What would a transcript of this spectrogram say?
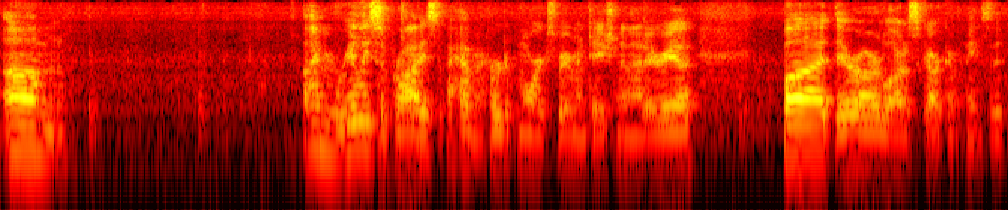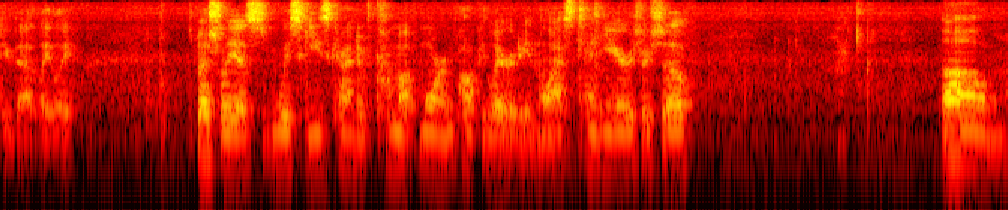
Um, I'm really surprised. I haven't heard of more experimentation in that area, but there are a lot of cigar companies that do that lately. Especially as whiskeys kind of come up more in popularity in the last 10 years or so. Um,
